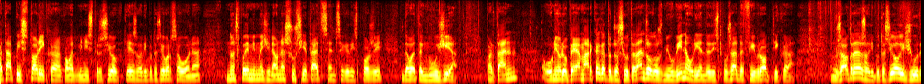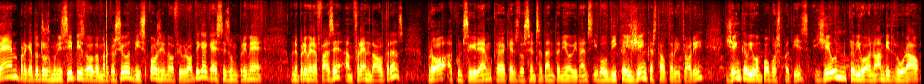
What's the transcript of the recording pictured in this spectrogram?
etapa històrica com a administració que és la Diputació de Barcelona, no ens podem imaginar una societat sense que disposi de la tecnologia. Per tant, la Unió Europea marca que tots els ciutadans el 2020 haurien de disposar de fibra òptica. Nosaltres, la Diputació, ajudem perquè tots els municipis de la demarcació disposin de la fibra òptica. Aquesta és un primer, una primera fase, en farem d'altres, però aconseguirem que aquests 270.000 habitants, i vol dir que gent que està al territori, gent que viu en pobles petits, gent que viu en àmbit rural,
